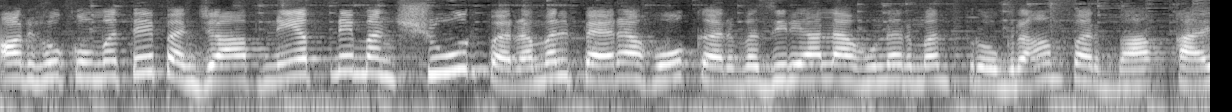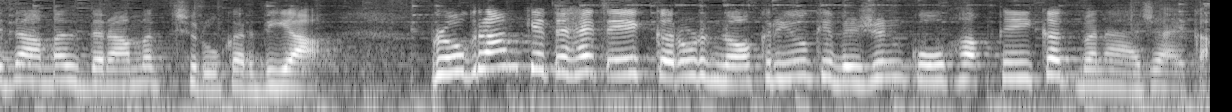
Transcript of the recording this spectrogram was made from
اور حکومت پنجاب نے اپنے منشور پر عمل پیرا ہو کر وزیر اعلیٰ ہنر مند پروگرام پر باقاعدہ عمل درآمد شروع کر دیا۔ پروگرام کے تحت ایک کروڑ نوکریوں کے ویژن کو حقیقت بنایا جائے گا۔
